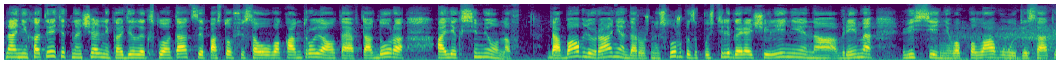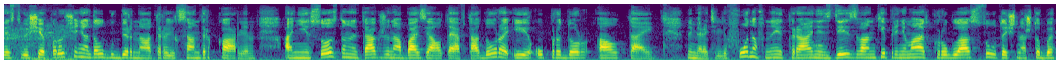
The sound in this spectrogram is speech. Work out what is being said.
На них ответит начальник отдела эксплуатации постов весового контроля Алтайавтодора Олег Семенов. Добавлю, ранее дорожные службы запустили горячие линии на время весеннего половодья. Соответствующее поручение дал губернатор Александр Карлин. Они созданы также на базе Алтай-Автодора и Упродор Алтай. Номера телефонов на экране. Здесь звонки принимают круглосуточно, чтобы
